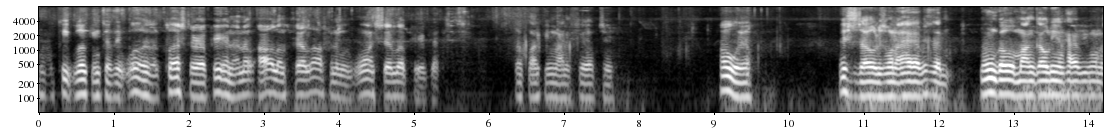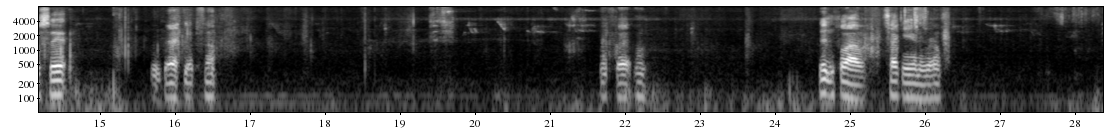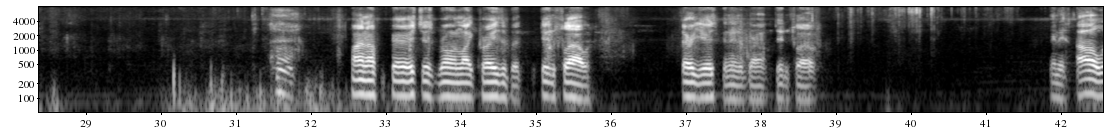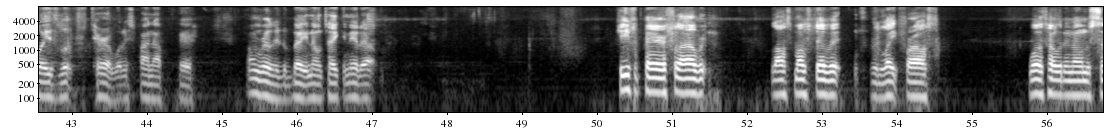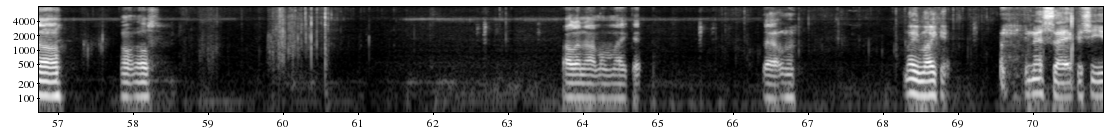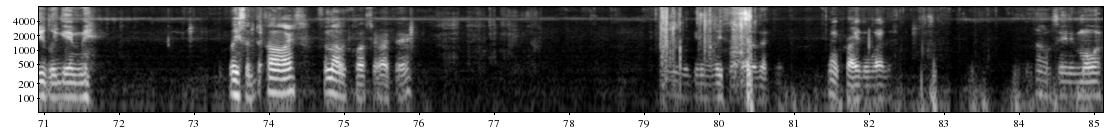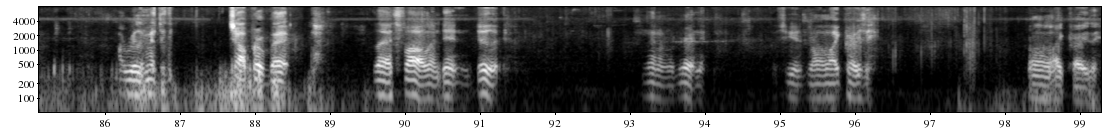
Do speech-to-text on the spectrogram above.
I keep looking because it was a cluster up here and I know all of them fell off and there was one still up here but looked like it might have fell too. Oh well. This is the oldest one I have. This is a moon gold Mongolian, however you want to say it. back up some. That's that one. Didn't flower. Second year in a row. Pineapple pear, it's just growing like crazy, but didn't flower. Third year it's been in the ground, didn't flower. And it always looks terrible, this pineapple pear. I'm really debating on taking it out. Kieffer pear flowered. Lost most of it with late frost. Was holding on the sun. I don't know if Probably not gonna make it. That one. May make it. And that's sad because she usually give me at least a, oh, that's, another cluster right there. Usually give me at least a dozen. Been crazy weather. I don't see any more. I really meant to chop her back last fall and didn't do it. Then I'm regretting it. She is growing like crazy. Growing like crazy.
